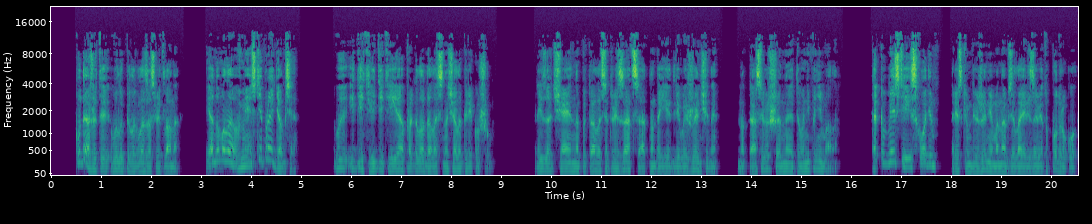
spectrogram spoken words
— Куда же ты? — вылупила глаза Светлана. — Я думала, вместе пройдемся. — Вы идите, идите, я проголодалась, сначала перекушу. Лиза отчаянно пыталась отвязаться от надоедливой женщины, но та совершенно этого не понимала. — Так вместе и сходим. Резким движением она взяла Елизавету под руку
